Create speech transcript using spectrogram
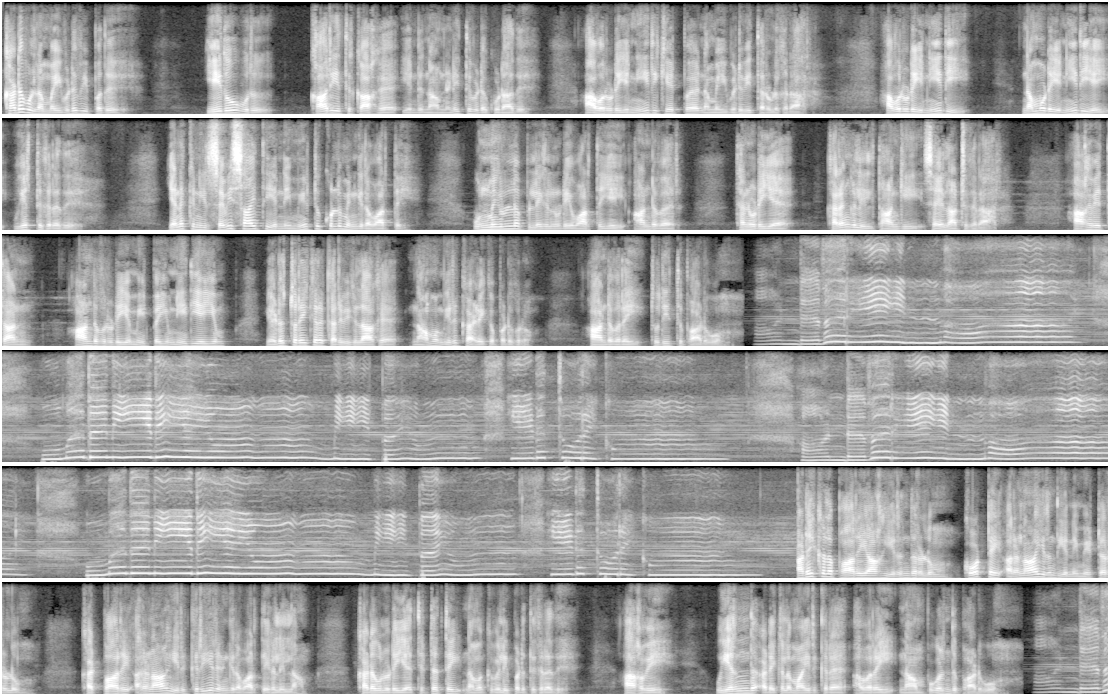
கடவுள் நம்மை விடுவிப்பது ஏதோ ஒரு காரியத்திற்காக என்று நாம் நினைத்துவிடக்கூடாது. அவருடைய நீதிக்கேற்ப நம்மை விடுவித்தருளுகிறார். அவருடைய நீதி நம்முடைய நீதியை உயர்த்துகிறது. எனக்கு நீர் செவிசாய்த்து என்னை மீட்டுக்கொள்ளும் என்கிற வார்த்தை உண்மையுள்ள பிள்ளைகளுடைய வார்த்தையை ஆண்டவர் தன்னுடைய கரங்களில் தாங்கி செயலாற்றுகிறார். ஆகவே தான் ஆண்டவருடைய மீட்பையும் நீதியையும் எடுத்துரைக்கிற கருவிகளாக நாமும் இருக்க அழைக்கப்படுகிறோம். ஆண்டவரை துதித்து பாடுவோம். ஆண்டவர் அடைக்கல பாறையாக இருந்தருளும் கோட்டை அரணாயிருந்து என்னை மீட்டருளும். கட்பாறை அரணாக இருக்கிறீர் என்கிற வார்த்தைகள் எல்லாம் கடவுளுடைய திட்டத்தை நமக்கு வெளிப்படுத்துகிறது. ஆகவே உயர்ந்த அடைக்கலமாயிருக்கிற அவரை நாம் புகழ்ந்து பாடுவோம். ஆண்டவரே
